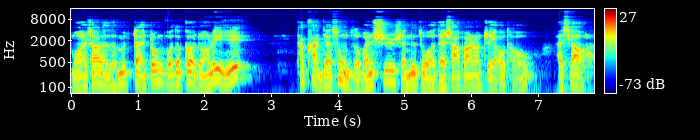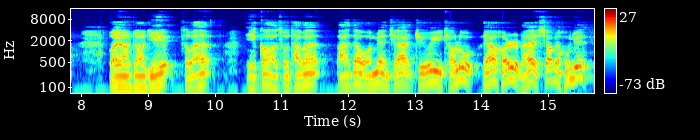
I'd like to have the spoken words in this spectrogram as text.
抹杀了他们在中国的各种利益。他看见宋子文失神的坐在沙发上，直摇头。他笑了：“不用着急，子文，你告诉他们，摆在我面前只有一条路：联合日本，消灭红军。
